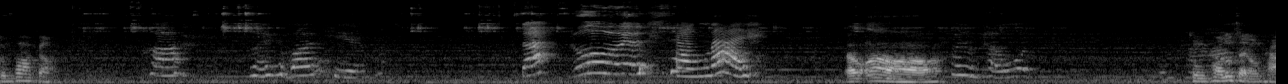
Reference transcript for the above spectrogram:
คุณพ่อก่อนค่ะไม่ว่าเขียนตัดรูปสั่งได้เอาออไม่ถึงเท้าถุงเท้าลูกใส่รองเท้า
